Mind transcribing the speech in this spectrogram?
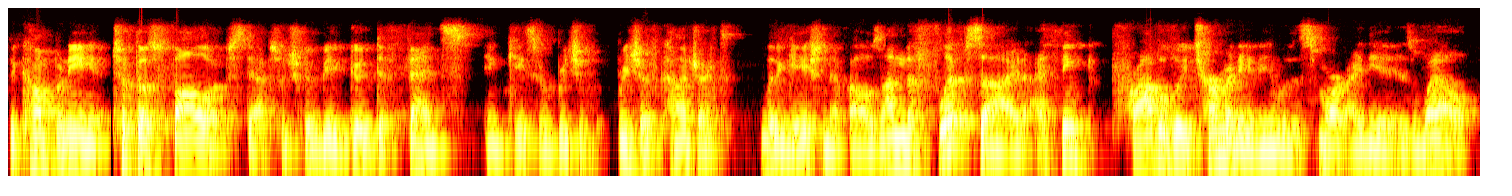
the company took those follow-up steps, which could be a good defense in case of a breach of breach of contract litigation that follows. On the flip side, I think probably terminating was a smart idea as well,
